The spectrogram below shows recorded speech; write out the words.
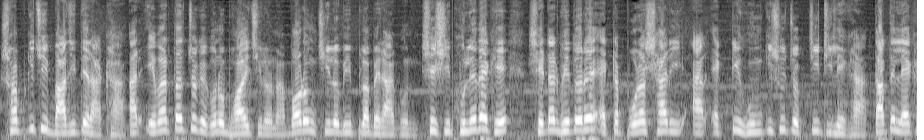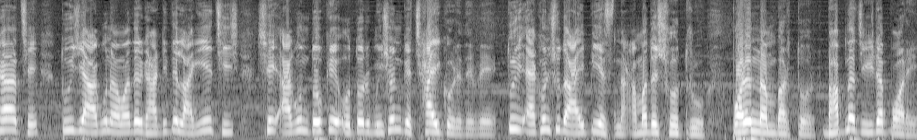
সবকিছুই বাজিতে রাখা। আর এবার তার চোখে কোনো ভয় ছিল না, বরং ছিল বিপ্লবের আগুন। সে খুলে দেখে সেটার ভেতরে একটা পোড়া শাড়ি আর একটি হুমকিসূচক চিঠি লেখা। তাতে লেখা আছে, তুই যে আগুন আমাদের ঘাটিতে লাগিয়েছিস, সেই আগুন তোকে ও তোর মিশনকে ছাই করে দেবে। তুই এখন শুধু আইপিএস না, আমাদের শত্রু। পরের নাম্বার তোর। ভাবনা চিঠিটা পরে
